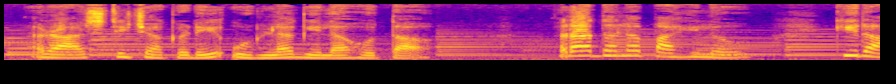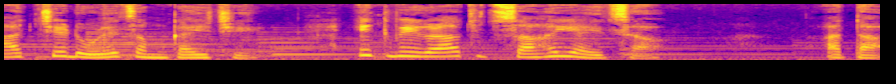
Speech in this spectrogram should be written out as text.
राज तिच्याकडे ओढला गेला होता. राधाला पाहिलं की राजचे डोळे चमकायचे. एक वेगळाच उत्साह यायचा. आता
